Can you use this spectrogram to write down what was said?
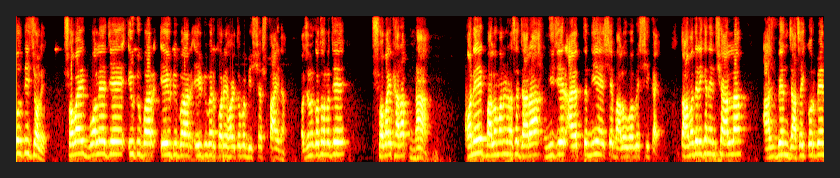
বলতেই চলে। সবাই বলে যে ইউটিউবার এই ইউটিউবার ইউটিউবার করে হয়তো বা বিশ্বাস পায় না। অজনের কথা হলো যে সবাই খারাপ না। অনেক ভালো মানুষ আছে যারা নিজের আয়ত্তে নিয়ে এসে ভালোভাবে শিখায়। তো আমাদের এখানে ইনশাআল্লাহ আসবেন, যাচাই করবেন,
